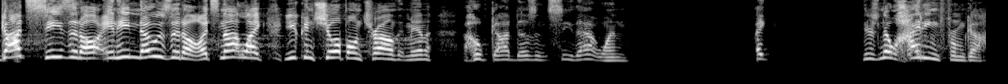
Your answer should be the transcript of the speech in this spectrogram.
God sees it all and He knows it all. It's not like you can show up on trial that, man, I hope God doesn't see that one. Like, there's no hiding from God.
